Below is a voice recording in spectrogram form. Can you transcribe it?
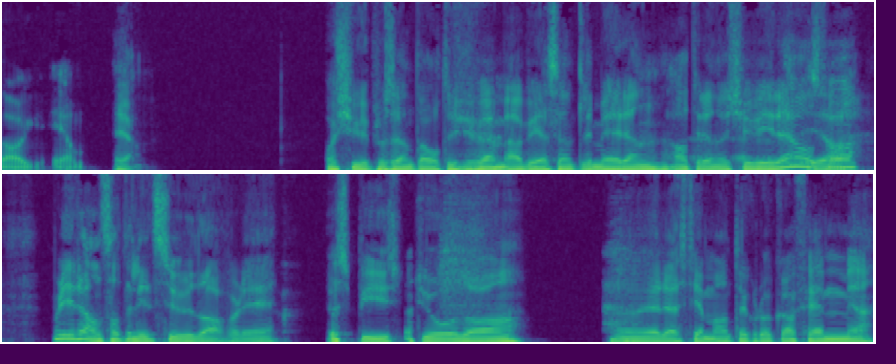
Dag 1. Ja. Og 20% av 825 er vesentlig mer enn av 324, og så Ja. blir ansatte litt sure da, fordi jeg spiste jo da eh, Jeg reiste hjemme til klokka fem, jeg.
